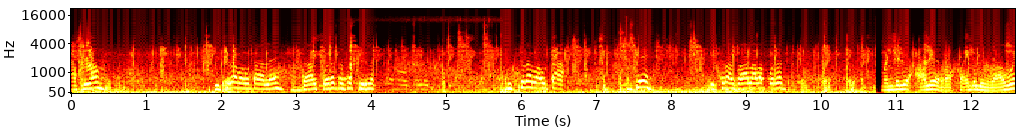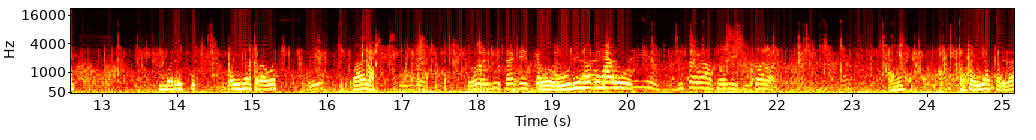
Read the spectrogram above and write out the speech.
आपला तिसरा बावटा आलाय. जाळ परत असा फिरला. तिसरा बावटा. ओके. तिसरा जाल आला परत. मंडळी आले रा फायनली रावस. बरेच पहिलंच रावस. काय ना हो, उडी नको मारू. जितारा सॉरी जितारा आणि पहिला सर्गा.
